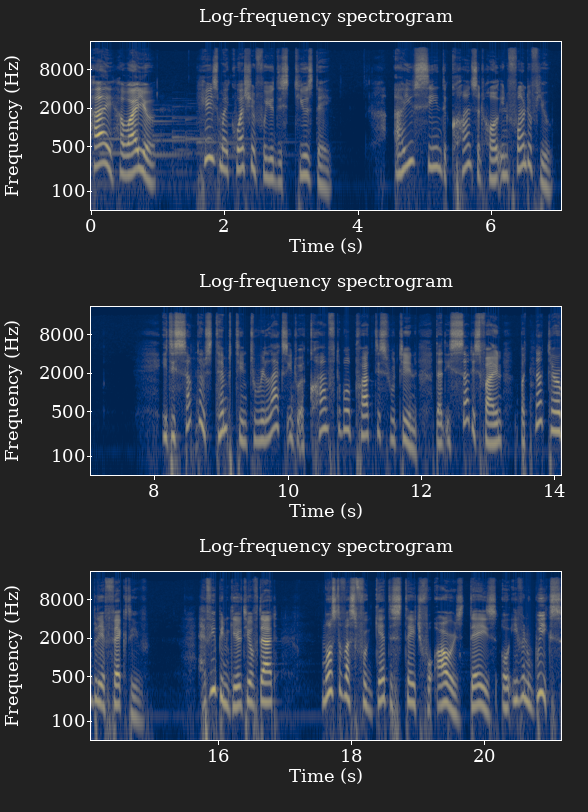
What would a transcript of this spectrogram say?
Hi, how are you? Here's my question for you this Tuesday Are you seeing the concert hall in front of you? It is sometimes tempting to relax into a comfortable practice routine that is satisfying but not terribly effective. Have you been guilty of that? Most of us forget the stage for hours, days, or even weeks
